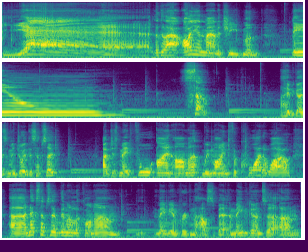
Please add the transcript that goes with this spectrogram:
Yeah! Look at that Iron Man achievement. Down. So, I hope you guys have enjoyed this episode. I've just made full iron armor. We mined for quite a while. Uh, next episode, we're going to look on um, maybe improving the house a bit and maybe going to um,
